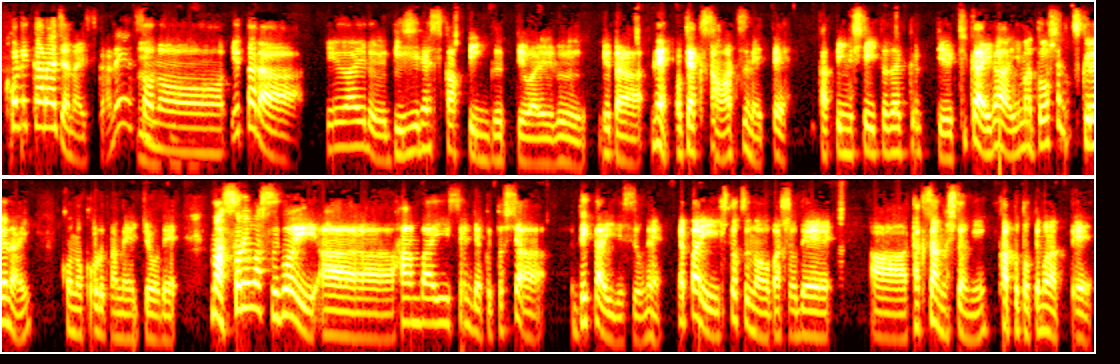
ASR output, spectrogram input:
これからじゃないですかね。うんその、言ったら、いわゆるビジネスカッピングって言われる、言ったらね、お客さんを集めてカッピングしていただくっていう機会が今どうしても作れない。このコロナの影響で。まあ、それはすごい、あー販売戦略としてはでかいですよね。やっぱり一つの場所で、あたくさんの人にカップ取ってもらって、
